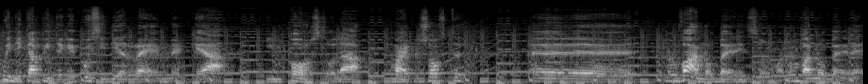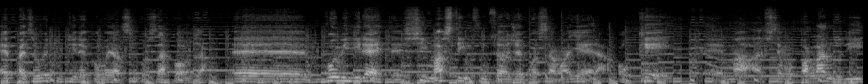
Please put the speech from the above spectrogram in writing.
Quindi capite che questi DRM che ha imposto la Microsoft eh, non vanno bene insomma, non vanno bene e penso che tutti ne conveniate questa cosa. Eh, voi mi direte, sì ma Steam funziona già in questa maniera, ok, eh, ma stiamo parlando di,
